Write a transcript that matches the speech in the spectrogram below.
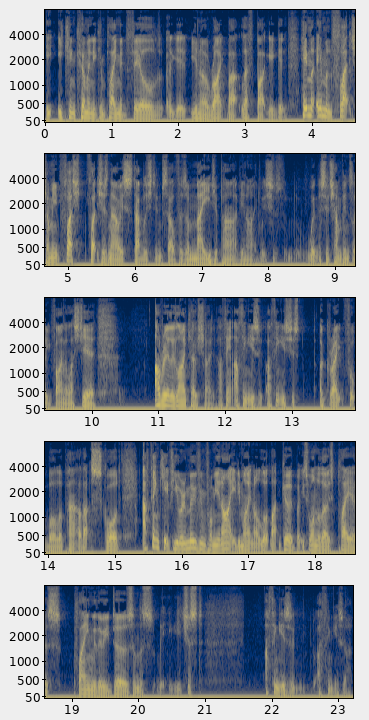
he, he can come in, he can play midfield, uh, you, know, right back, left back. Him, him and Fletch. I mean, Fletch, Fletcher's now established himself as a major part of United, which is witnessed the Champions League final last year. I really like O'Shea. I think I think he's I think he's just a great footballer, part of that squad. I think if you remove him from United, he might not look that good, but he's one of those players playing with who he does, and this, he just. I think he's a, I think he's a,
